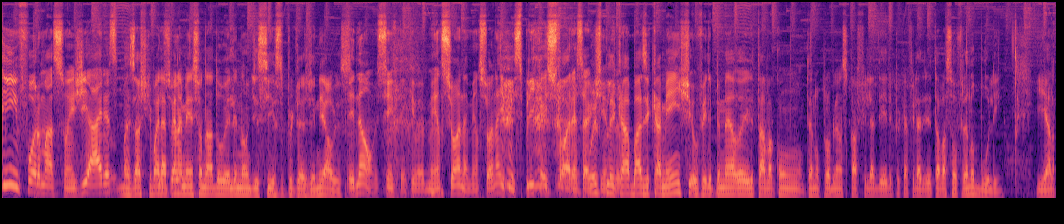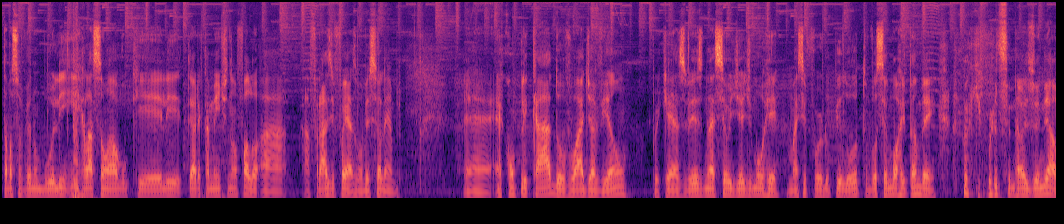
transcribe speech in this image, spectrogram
informações diárias. Mas acho que vale a pena mencionar do ele não disse isso, porque é genial isso. E não, sim, tem que menciona, menciona aí, explica a história Vou certinho. explicar basicamente, o Felipe Melo, ele tava com, tendo problemas com a filha dele, porque a filha dele tava sofrendo bullying. E ela tava sofrendo bullying em relação a algo que ele, teoricamente, não falou. A, a frase foi essa, vamos ver se eu lembro. É, é complicado voar de avião Porque às vezes não é seu dia de morrer, mas se for do piloto, você morre também. O que por sinal é genial.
